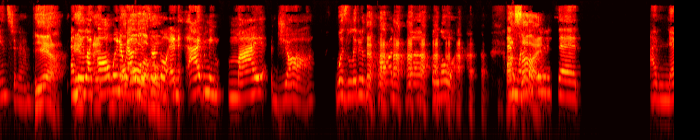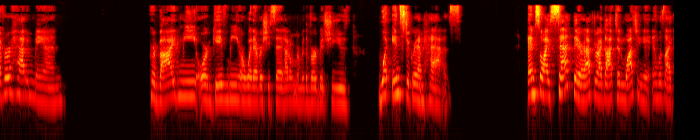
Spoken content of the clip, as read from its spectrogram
Instagram. Yeah. And, they like and all went around in a circle. them. And I mean, my jaw was literally on the floor. I And one saw of the women said, I've never had a man provide me or give me or whatever she said. I don't remember the verbiage she used, what Instagram has. And so I sat there after I got done watching it and was like,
